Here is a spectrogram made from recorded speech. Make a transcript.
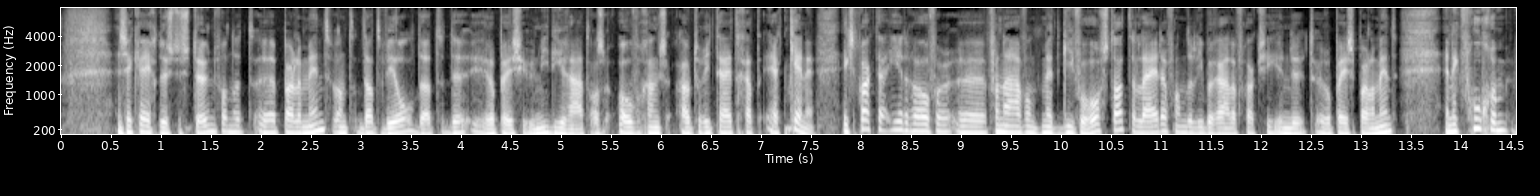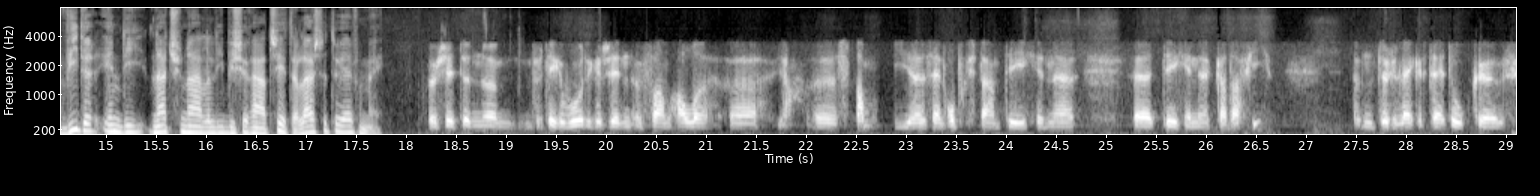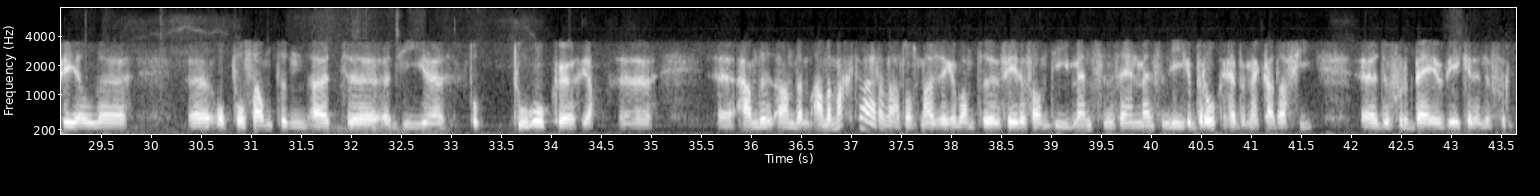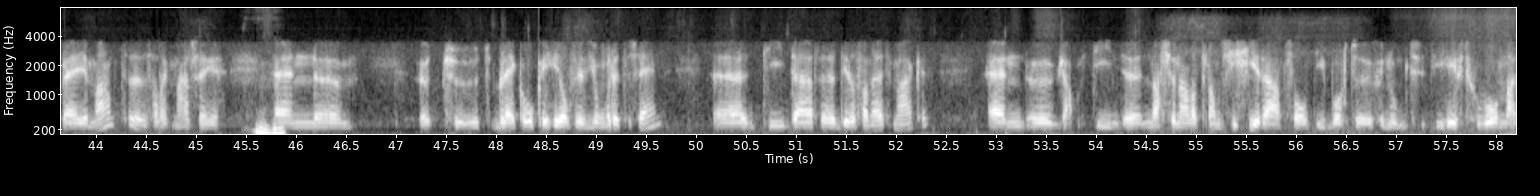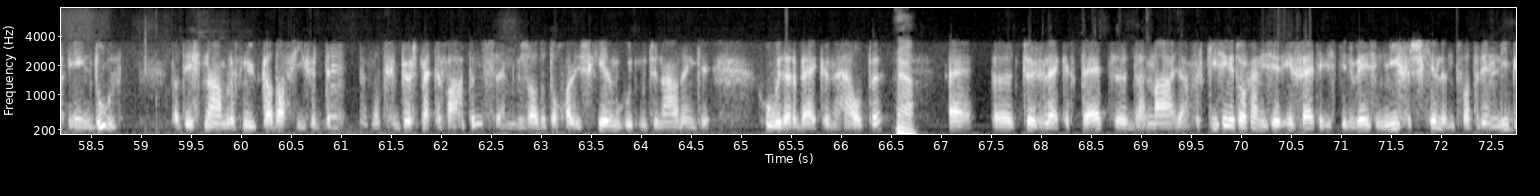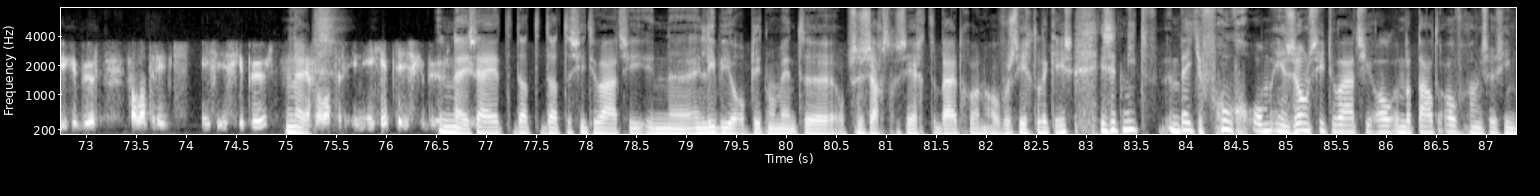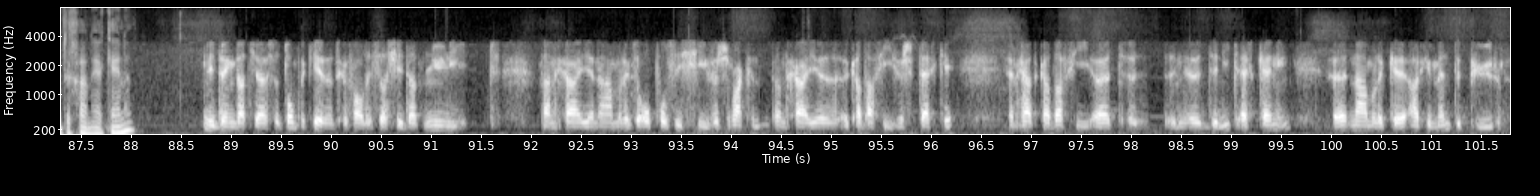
En zij kregen dus de steun van het uh, parlement, want dat wil dat de Europese Unie die raad als overgangsautoriteit gaat erkennen. Ik sprak daar eerder over uh, vanavond met Guy Verhofstadt, de leider van de liberale fractie in het Europees parlement. En ik vroeg hem wie er in die nationale Libische Raad zitten. Luistert u even mee. Er zitten um, vertegenwoordigers in van alle uh, ja, stammen die zijn opgestaan tegen, tegen Gaddafi. En tegelijkertijd ook uh, veel uh, opposanten uit, die tot toe ook ja, aan, de, aan, de, aan de macht waren, laat ons maar zeggen. Want vele van die mensen zijn mensen die gebroken hebben met Gaddafi de voorbije weken en de voorbije maand, zal ik maar zeggen. Mm -hmm. En het, het blijken ook heel veel jongeren te zijn die daar deel van uitmaken. En uh, ja, die uh, Nationale Transitieraad, zoals die wordt uh, genoemd, die heeft gewoon maar één doel. Dat is namelijk nu Gaddafi verdedigen. Dat gebeurt met de wapens. En we zouden toch wel eens heel goed moeten nadenken hoe we daarbij kunnen helpen. Ja. En uh, tegelijkertijd uh, daarna ja, verkiezingen te organiseren. In feite is het in wezen niet verschillend wat er in Libië gebeurt van wat er in Tunesië is gebeurd nee. en van wat er in Egypte is gebeurd. Nee, zei het dat, dat de situatie in, uh, in Libië op dit moment op zijn zachtst gezegd buitengewoon overzichtelijk is. Is het niet een beetje vroeg om in zo'n situatie al een bepaald overgangsregime te gaan erkennen? Ik denk dat juist het omgekeerde het geval is. Als je dat nu niet dan ga je namelijk de oppositie verzwakken. Dan ga je Gaddafi versterken. En gaat Gaddafi uit de niet-erkenning uh, namelijk argumenten puur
